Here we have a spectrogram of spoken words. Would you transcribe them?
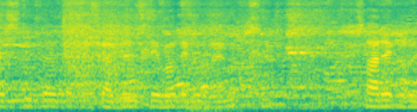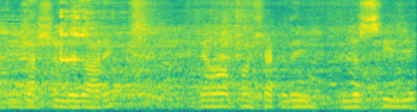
ਲੱਸੀ ਦਾ ਪ੍ਰਸ਼ਾਦੇ ਦੀ ਸੇਵਾ ਦੇ ਕਰ ਰਹੇ ਨੇ ਤੁਸੀਂ। ਸਾਰੇ ਕਰੋ ਜੀ, ਦਰਸ਼ਨ ਦੇ ਦਿਦਾਰੇ ਤੇ ਉਹ ਆਪਾਂ ਛਕਦੇ ਲੱਸੀ ਜੀ।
